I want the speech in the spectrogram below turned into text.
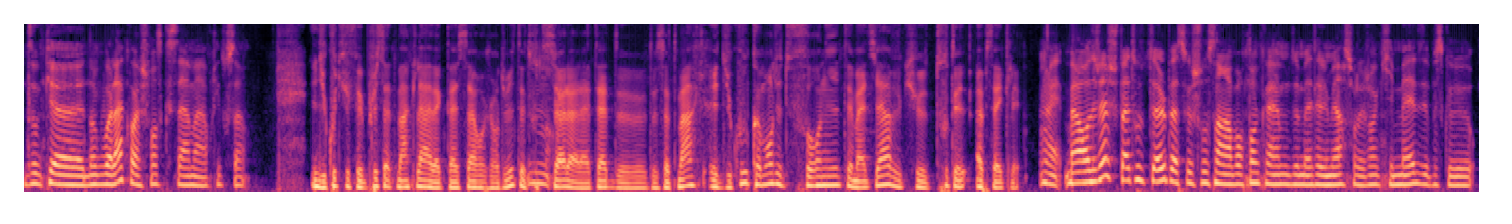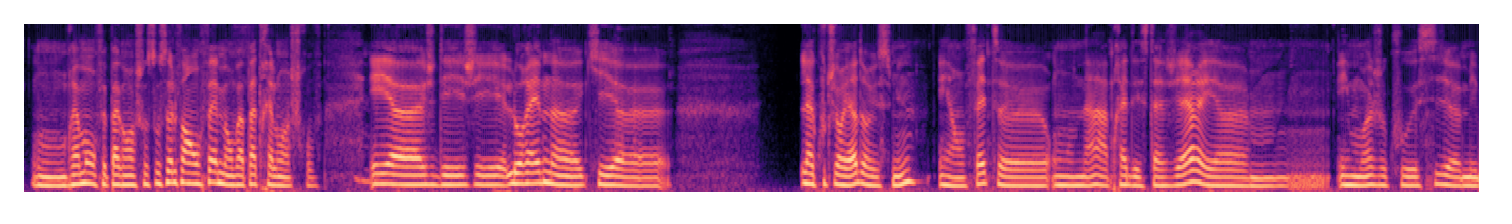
Donc, euh, donc voilà, quoi. Je pense que ça m'a appris tout ça. Et du coup, tu fais plus cette marque-là avec ta sœur aujourd'hui. Tu es toute Non. seule à la tête de, de cette marque. Et du coup, comment tu te fournis tes matières vu que tout est upcyclé? Ouais. Bah alors déjà, je suis pas toute seule parce que je trouve ça important quand même de mettre la lumière sur les gens qui m'aident parce que on, vraiment, on fait pas grand chose tout seul. Enfin, on fait, mais on va pas très loin, je trouve. Et euh, j'ai Lorraine euh, qui est euh, la couturière de Rusmin. Et en fait, euh, on a après des stagiaires et, euh, moi, je couds aussi, euh, mais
